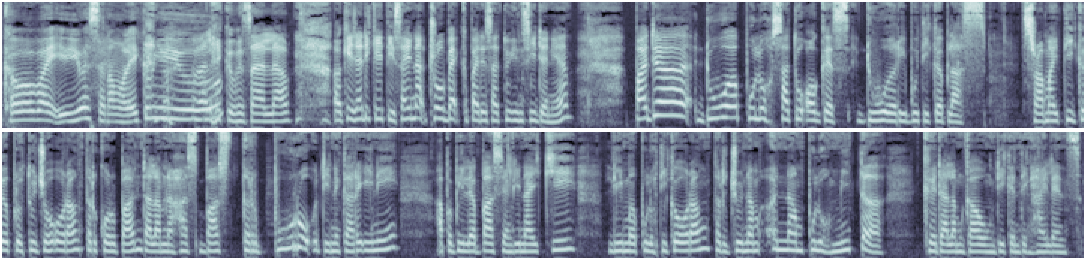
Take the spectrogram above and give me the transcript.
Khabar baik Yuyu Assalamualaikum Yuyu Waalaikumsalam Okey jadi Katie Saya nak throwback kepada satu insiden ya Pada 21 Ogos 2013 Seramai 37 orang terkorban dalam nahas bas terburuk di negara ini apabila bas yang dinaiki 53 orang terjunam 60 meter ke dalam gaung di Genting Highlands.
